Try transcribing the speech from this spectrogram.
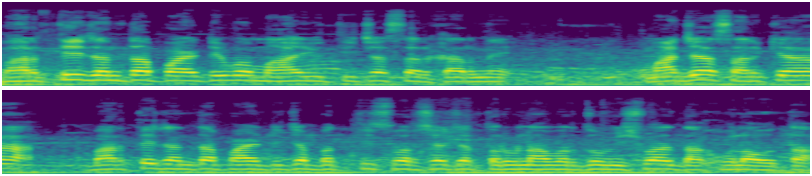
भारतीय जनता पार्टी व महायुतीच्या सरकारने माझ्यासारख्या भारतीय जनता पार्टीच्या बत्तीस वर्षाच्या तरुणावर जो विश्वास दाखवला होता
